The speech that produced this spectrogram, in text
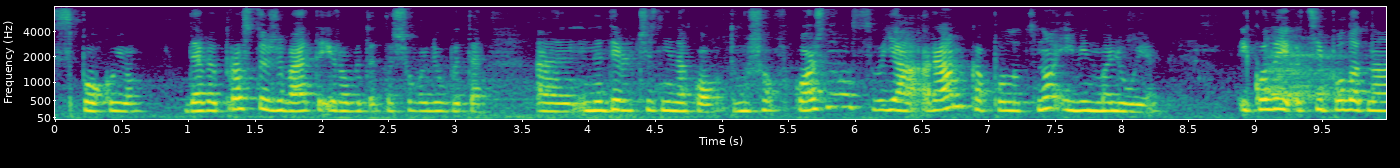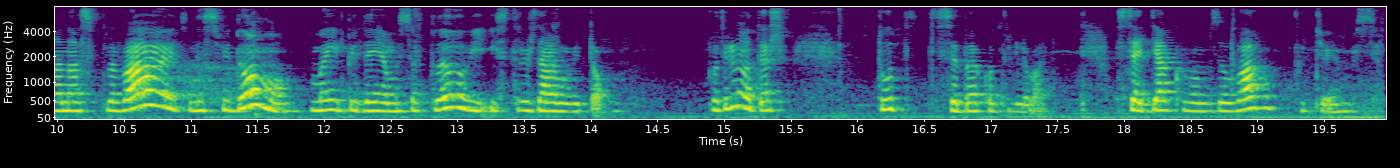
спокою, де ви просто живете і робите те, що ви любите, не дивлячись ні на кого. Тому що в кожного своя рамка, полотно, і він малює. І коли ці полотна на нас впливають несвідомо, ми піддаємося впливові і страждаємо від того. Потрібно теж тут себе контролювати. Все, дякую вам за увагу. Почуємося.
